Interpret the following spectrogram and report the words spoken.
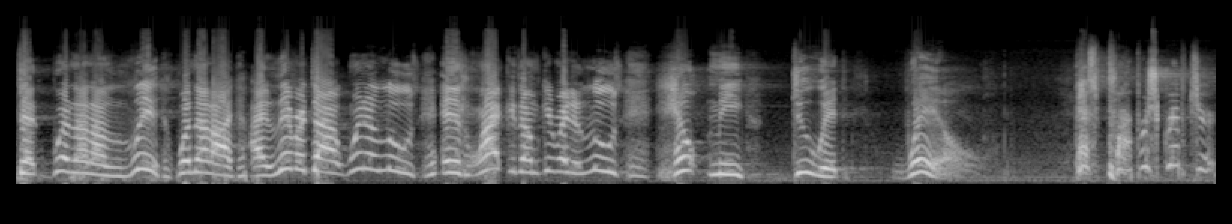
that whether I live, whether I, I live or die, win or lose, and it's likely that I'm getting ready to lose, help me do it well. That's proper scripture.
